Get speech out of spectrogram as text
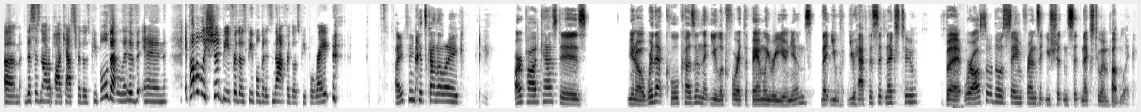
Um, this is not a podcast for those people that live in. It probably should be for those people, but it's not for those people, right? I think it's kind of like our podcast is, you know, we're that cool cousin that you look for at the family reunions that you you have to sit next to, but we're also those same friends that you shouldn't sit next to in public.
